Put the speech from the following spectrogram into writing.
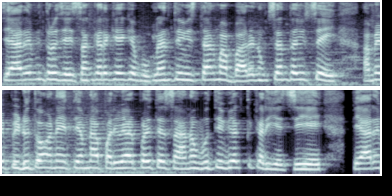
ત્યારે મિત્રો જયશંકરે કહે કે ભૂગલનથી વિસ્તારમાં ભારે નુકસાન થયું છે. અમે પીડિતો અને તેમના પરિવાર પ્રત્યે સહાનુભૂતિ વ્યક્ત કરીએ છીએ. ત્યારે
